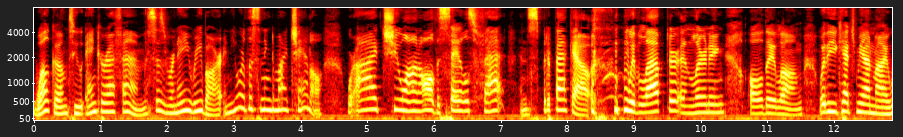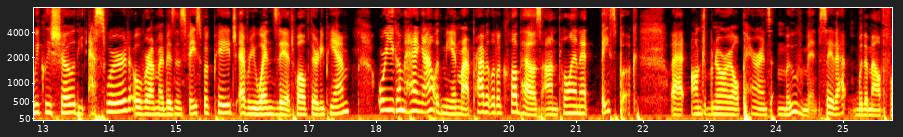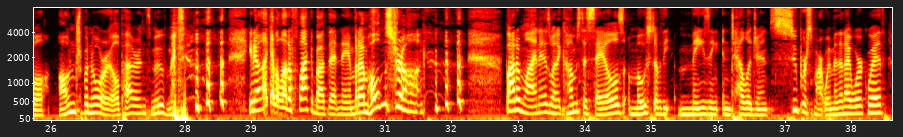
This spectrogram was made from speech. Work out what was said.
Welcome to Anchor FM. This is Renee Rebar, and you are listening to my channel where I chew on all the sales fat and spit it back out with laughter and learning all day long. Whether you catch me on my weekly show, The S Word, over on my business Facebook page every Wednesday at 12:30 p.m., or you come hang out with me in my private little clubhouse on Planet Facebook at Entrepreneurial Parents Movement. Say that with a mouthful. Entrepreneurial Parents Movement. You know, I got a lot of flack about that name, but I'm holding strong. Bottom line is, when it comes to sales, most of the amazing, intelligent, super smart women that I work with,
